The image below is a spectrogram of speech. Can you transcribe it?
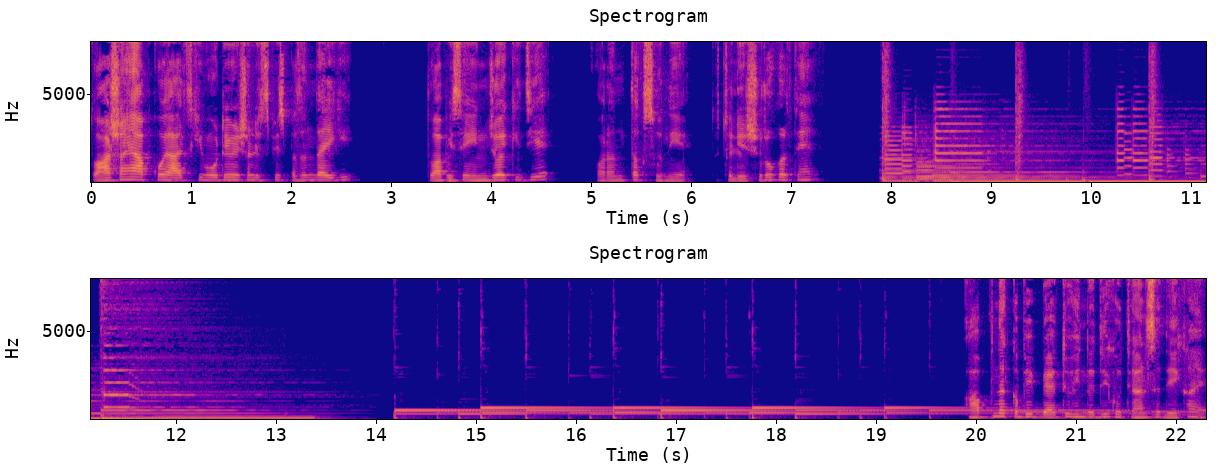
तो आशा है आपको आज की मोटिवेशनल स्पीच पसंद आएगी। तो आप इसे एंजॉय कीजिए और अंत तक सुनिए। तो चलिए शुरू करते हैं। आपने कभी बहती हुई नदी को ध्यान से देखा है?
